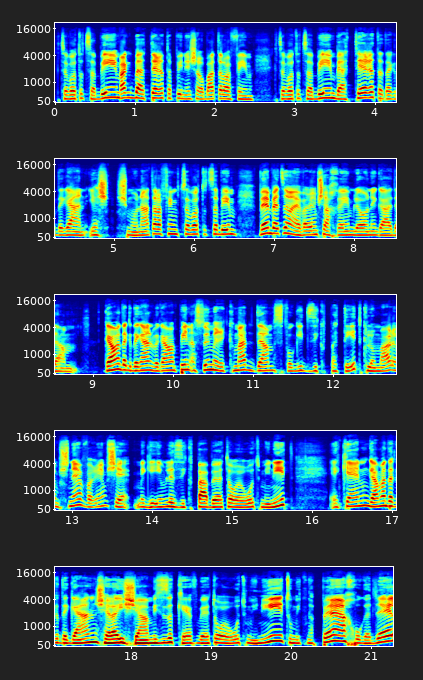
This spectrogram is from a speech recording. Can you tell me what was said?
קצוות עצבים. רק בעטרת הפין יש 4,000 קצוות עצבים, בעטרת הדגדגן יש 8,000 קצוות עצבים, והם בעצם האיברים שאחראים לעונג האדם. גם הדגדגן וגם הפין עשויים מרקמת דם ספוגית זקפתית, כלומר, הם שני איברים שמגיעים לזקפה בעת עוררות מינית. אה, כן, גם הדגדגן של האישה מזדקף בעת עוררות מינית, הוא מתנפח, הוא גדל,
